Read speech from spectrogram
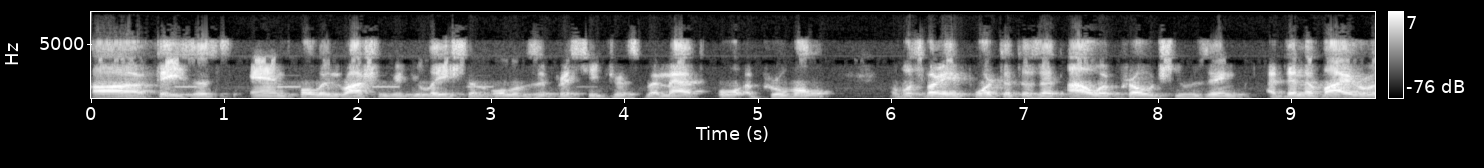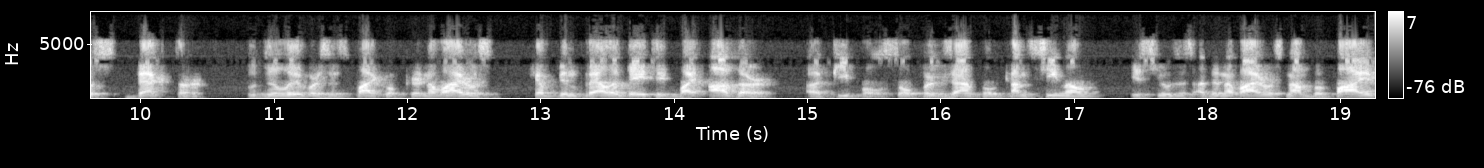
uh, phases, and following Russian regulation, all of the procedures were met for approval. What's very important is that our approach using adenovirus vector to deliver the spike of coronavirus have been validated by other people. So for example, CanSino is uses adenovirus number 5,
